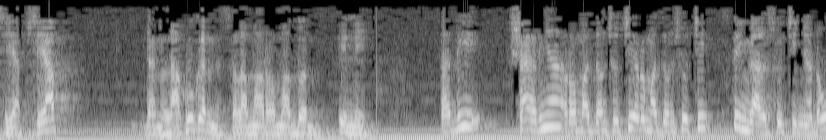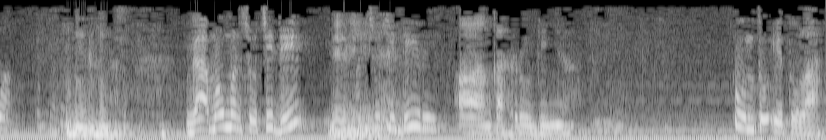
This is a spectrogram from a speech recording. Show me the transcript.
siap-siap dan lakukan selama Ramadan ini. Tadi syairnya Ramadan suci, Ramadan suci, tinggal sucinya doang. Nggak mau mensuci di Diri. mensuci diri. Angkah ruginya. Untuk itulah.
